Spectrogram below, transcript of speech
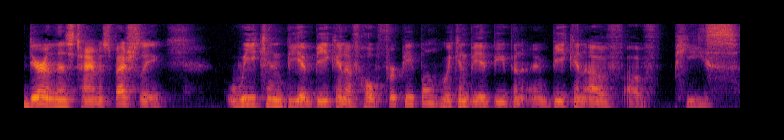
during this time, especially, we can be a beacon of hope for people. We can be a beacon, a beacon of, of peace,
